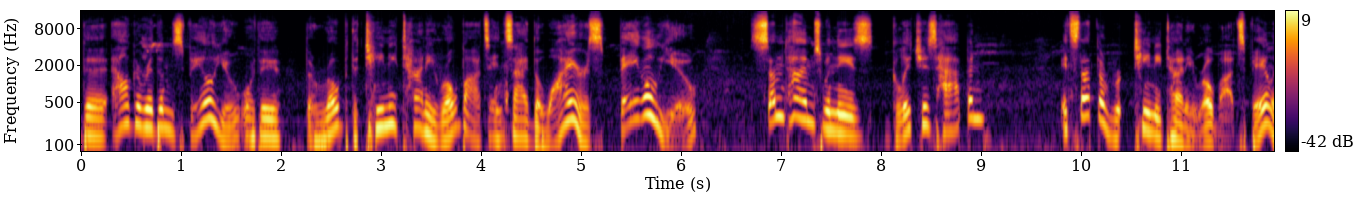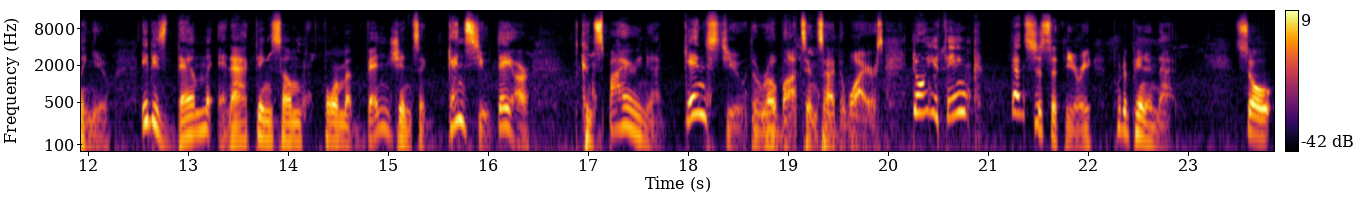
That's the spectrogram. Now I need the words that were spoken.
the algorithms fail you, or the the rope, the teeny tiny robots inside the wires fail you. Sometimes when these glitches happen, it's not the r- teeny tiny robots failing you. It is them enacting some form of vengeance against you. They are conspiring against you, the robots inside the wires. Don't you think? That's just a theory. Put a pin in that. So,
